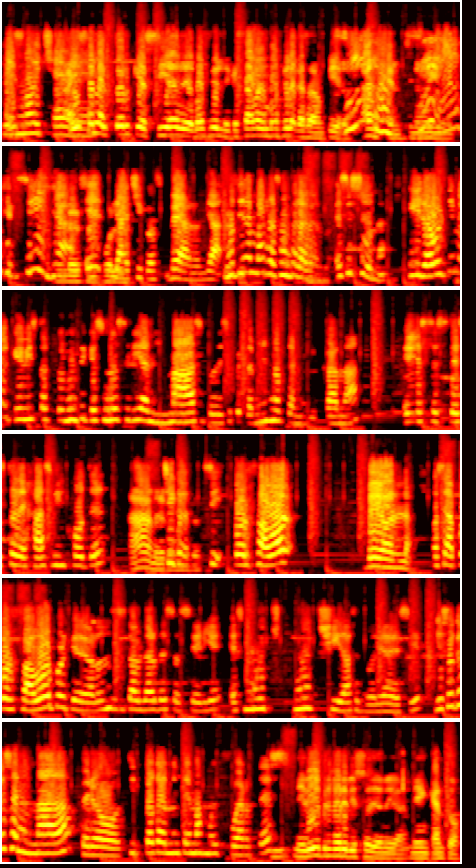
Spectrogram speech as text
Y es, Ahí- muy chévere. Ahí está el actor que hacía de Buffy, que estaba en Buffy la Casa Vampiro. Sí, Ángel, si sí. Ángel, sí, ya, eh, ya chicos, véanlo, ya, no tienen más razón para verlo, esa es una. Y la última que he visto actualmente, que es una serie animada, se puede decir, pero también es norteamericana, es este, esto de Hasbin Hotel. Ah, me lo Chicos, comentas. sí, por favor, véanla. O sea, por favor, porque de verdad necesito hablar de esa serie, es muy, muy chida, se podría decir. Y eso que es animada, pero toca también temas muy fuertes. Me vi el primer episodio, amiga. Me encantó.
